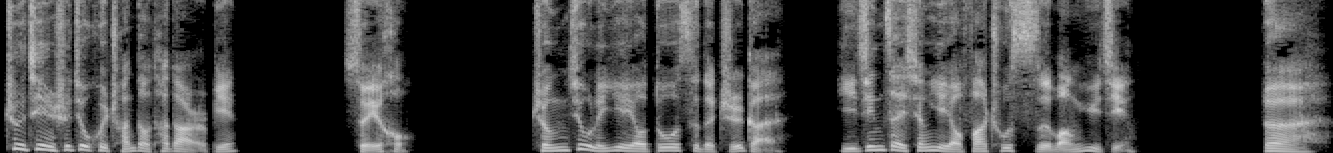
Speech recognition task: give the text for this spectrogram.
这件事就会传到他的耳边。随后，拯救了叶耀多次的直感已经在向叶耀发出死亡预警。哎，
